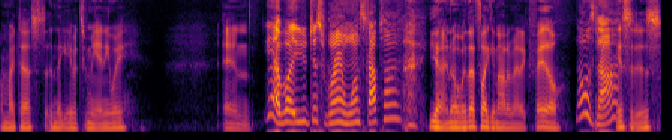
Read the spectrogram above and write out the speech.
on my test, and they gave it to me anyway. And Yeah, but you just ran one stop sign. yeah, I know, but that's like an automatic fail. No, it's not. Yes, it is.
